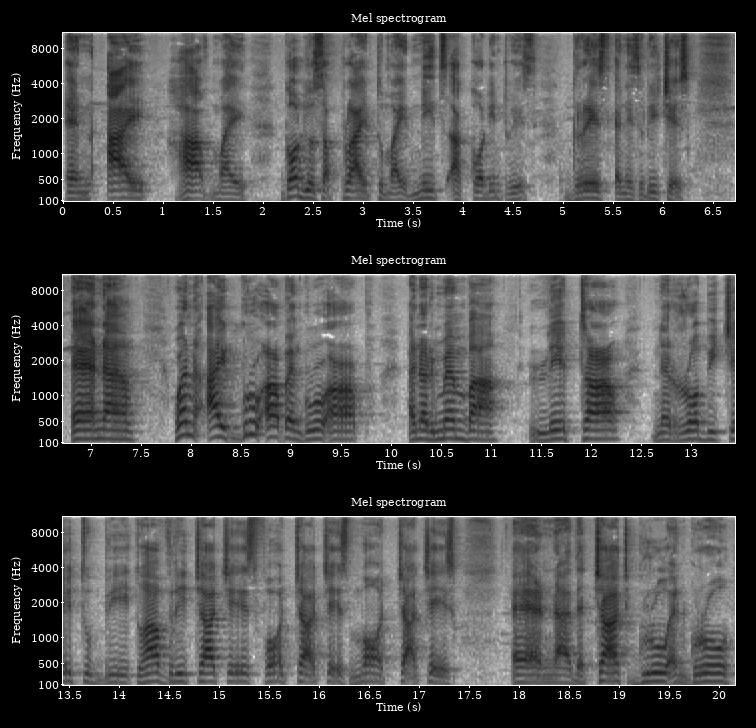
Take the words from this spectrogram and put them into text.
and I have my God will supply to my needs according to His grace and His riches. And uh, when I grew up and grew up, and I remember later Nairobi church to be to have three churches, four churches, more churches, and uh, the church grew and grew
